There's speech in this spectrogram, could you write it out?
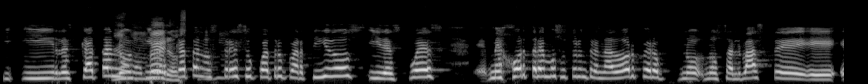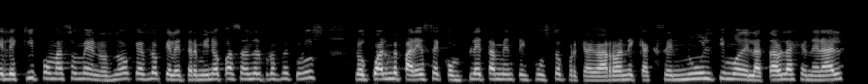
y, y rescátanos, y tres o cuatro partidos y después eh, mejor traemos otro entrenador, pero no, nos salvaste eh, el equipo más o menos, ¿no? Que es lo que le terminó pasando el profe Cruz, lo cual me parece completamente injusto porque agarró a Necax en último de la tabla general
